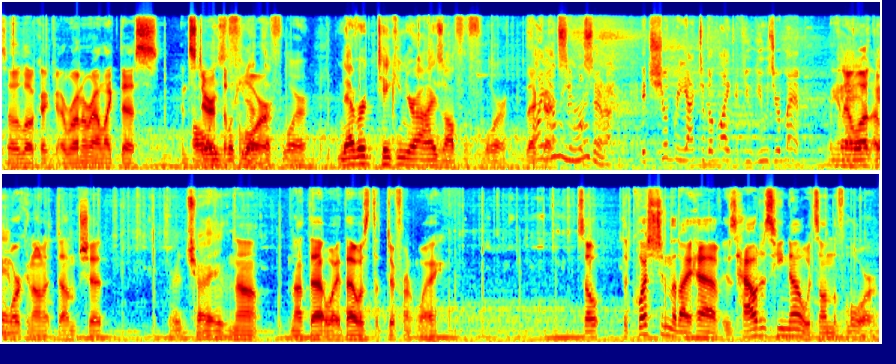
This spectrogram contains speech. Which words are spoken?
So look, I, I run around like this and stare Always at the looking floor. at the floor. Never taking your eyes off the floor. that Find guy. that symbol. Sarah. It should react to the light if you use your lamp. You Okay, know what? okay. I'm working on it, dumb shit. We're trying. No, not that way. That was the different way. So, the question that I have is how does he know it's on the floor?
